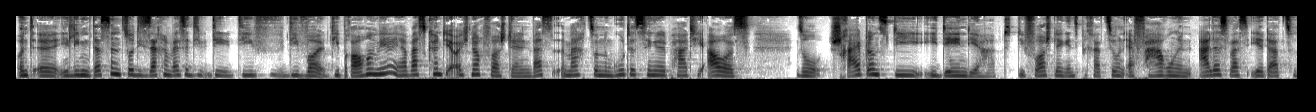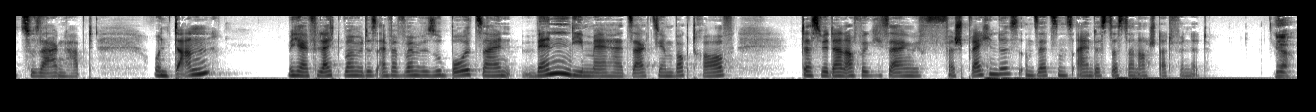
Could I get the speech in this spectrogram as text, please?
Und äh, ihr Lieben, das sind so die Sachen, weißt du, die die die die, die, die brauchen wir. Ja, was könnt ihr euch noch vorstellen? Was macht so eine gute Single Party aus? So, schreibt uns die Ideen, die ihr habt, die Vorschläge, Inspiration, Erfahrungen, alles, was ihr dazu zu sagen habt. Und dann Michael, vielleicht wollen wir das einfach, wollen wir so bold sein, wenn die Mehrheit sagt, sie haben Bock drauf, dass wir dann auch wirklich sagen, wir versprechen das und setzen uns ein, dass das dann auch stattfindet. Ja.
